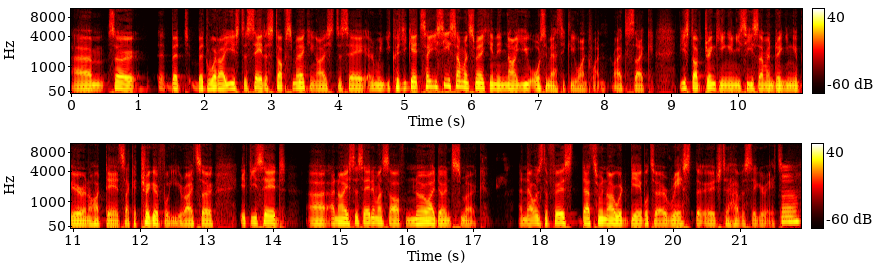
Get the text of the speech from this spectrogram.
Um, so, uh, but but what I used to say to stop smoking, I used to say, and when you, because you, get so you see someone smoking, then now you automatically want one, right? It's like if you stop drinking and you see someone drinking a beer on a hot day, it's like a trigger for you, right? So if you said, uh, and I used to say to myself, "No, I don't smoke." And that was the first that's when i would be able to arrest the urge to have a cigarette. Mm.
